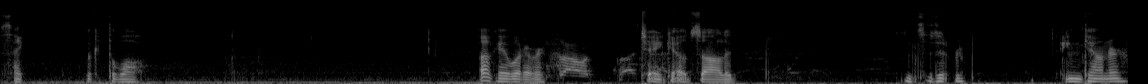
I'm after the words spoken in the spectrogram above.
It's like, look at the wall. Okay, whatever. Solid. Tank out solid. Incident encounter.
